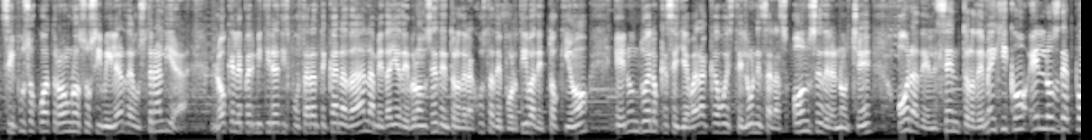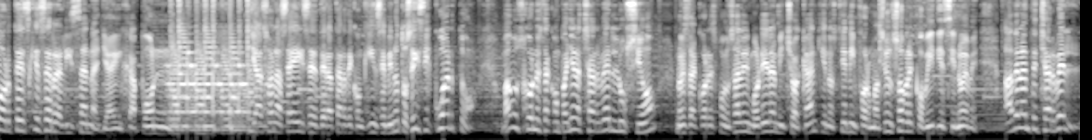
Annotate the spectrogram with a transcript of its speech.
se impuso 4 a 1 a su similar de Australia, lo que le permitirá disputar ante Canadá la medalla de bronce dentro de la justa deportiva de Tokio en un duelo que se llevará a cabo este lunes a las 11 de la noche, hora del centro de México, en los deportes que se realizan allá en Japón. Ya son las 6 de la tarde con 15 minutos, 6 y cuarto. Vamos con nuestra compañera Charbel Lucio, nuestra corresponsal en Morelia, Michoacán, quien nos tiene información sobre COVID-19. Adelante, Charbel.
